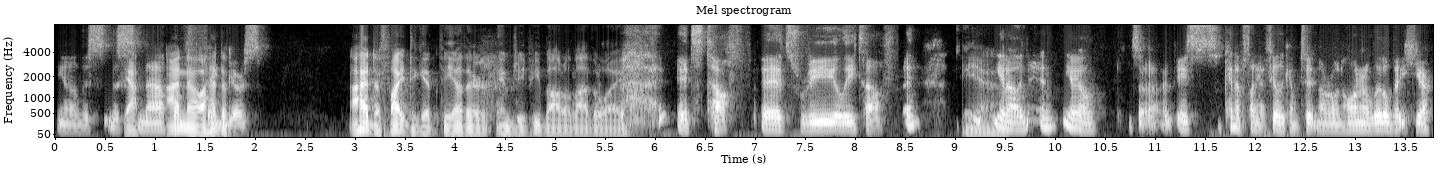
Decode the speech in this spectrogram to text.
You know, this the Yeah, snap I of know. I had to- fingers. I had to fight to get the other MGP bottle, by the way. It's tough. It's really tough. And Yeah. you know, and, and you know, it's, uh, it's kind of funny. I feel like I'm tooting our own horn a little bit here,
